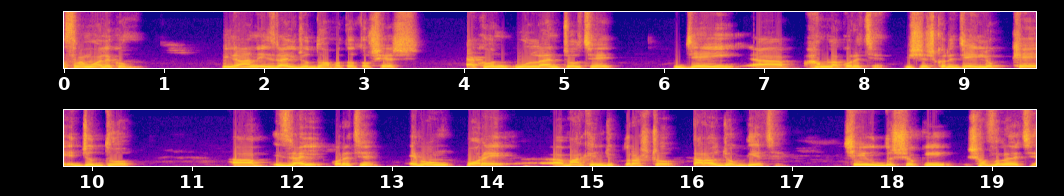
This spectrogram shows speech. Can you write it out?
আসসালামু আলাইকুম। ইরান, ইসরায়েল যুদ্ধ আপাতত শেষ। এখন মূল্যায়ন চলছে যেই হামলা করেছে। বিশেষ করে যেই লক্ষ্যে যুদ্ধ ইসরায়েল করেছে এবং পরে মার্কিন যুক্তরাষ্ট্র তারাও যোগ দিয়েছে। সেই উদ্দেশ্য কি সফল হয়েছে?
